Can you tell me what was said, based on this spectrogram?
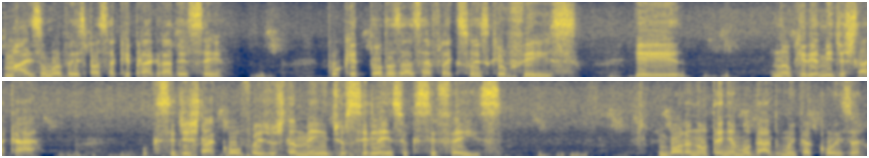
mais uma vez passo aqui para agradecer, porque todas as reflexões que eu fiz e não queria me destacar, o que se destacou foi justamente o silêncio que se fez. Embora não tenha mudado muita coisa,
